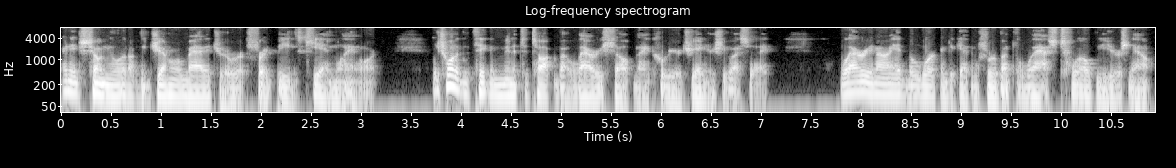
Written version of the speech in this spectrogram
My name's Tony Lett. I'm the general manager at Fred Beans Key and Landlord. I just wanted to take a minute to talk about Larry Feldman, Career Trainers USA. Larry and I have been working together for about the last 12 years now.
